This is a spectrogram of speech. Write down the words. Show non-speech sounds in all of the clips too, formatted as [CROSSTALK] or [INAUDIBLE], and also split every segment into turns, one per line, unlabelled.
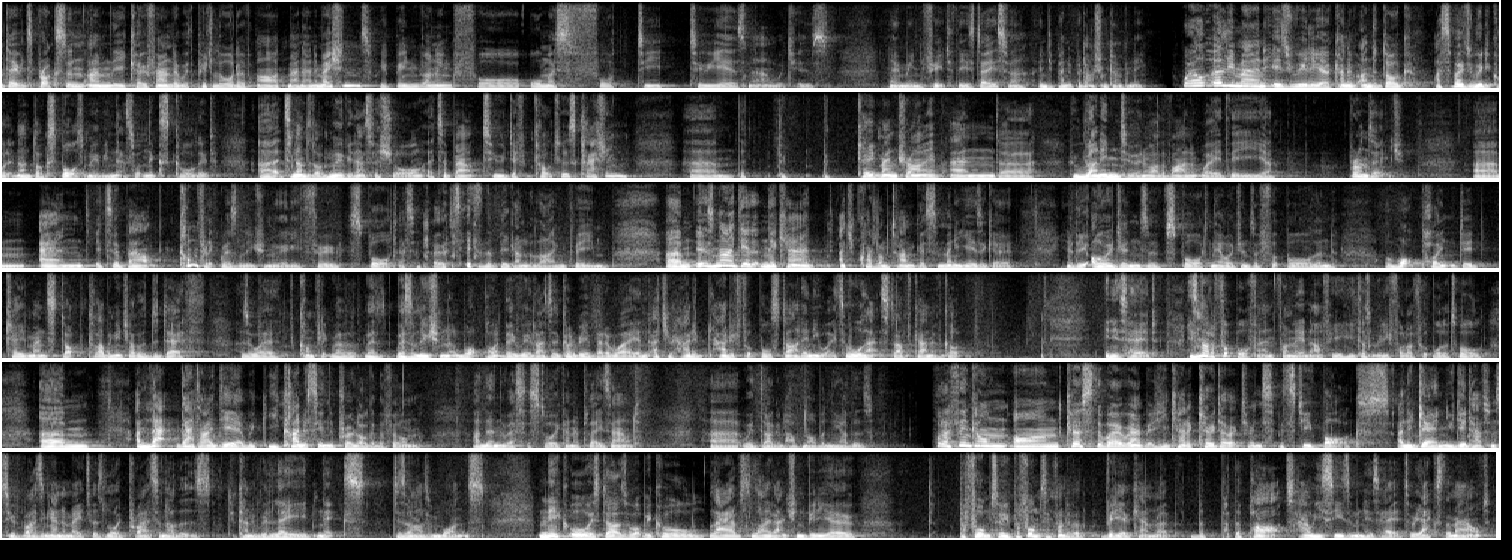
David Sproxton. I'm the co-founder with Peter Lord of Aardman Animations. We've been running for almost 42 years now, which is no mean feat these days for an independent production company. Well, Early Man is really a kind of underdog, I suppose you really call it an underdog sports movie, and that's what Nick's called it. Uh, it's an underdog movie, that's for sure. It's about two different cultures clashing, um, the, the, the, caveman tribe and uh, who run into, in a rather violent way, the uh, Bronze Age. Um, and it's about conflict resolution, really, through sport, I suppose, [LAUGHS] is the big underlying theme. Um, it was an idea that Nick had actually quite a long time ago, so many years ago, you know, the origins of sport and the origins of football, and at what point did cavemen stop clubbing each other to death as a way of conflict re res resolution, at what point they realised there's got to be a better way, and actually, how did, how did football start anyway? So all that stuff kind of got in his head. He's not a football fan, funnily enough. He, he doesn't really follow football at all. Um, and that, that idea, we, you kind of see in the prologue of the film. And then the rest of the story kind of plays out uh, with Doug and Hobnob and the others. Well, I think on, on Curse of the Were-Rabbit, he had a co-director with Steve Box. And again, you did have some supervising animators, Loyd Price and others, who kind of relayed Nick's desires and wants. Nick always does what we call LAVs, live action video, performs, so he performs in front of a video camera, the, the parts, how he sees them in his head. So he acts them out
